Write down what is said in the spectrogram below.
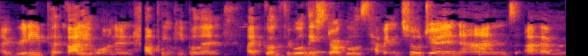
I really put value on and helping people. And I'd gone through all these struggles having children, and um,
